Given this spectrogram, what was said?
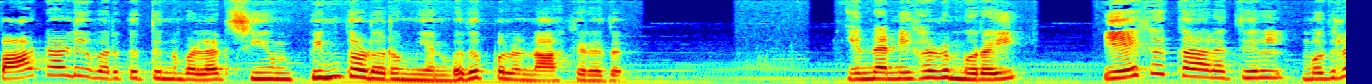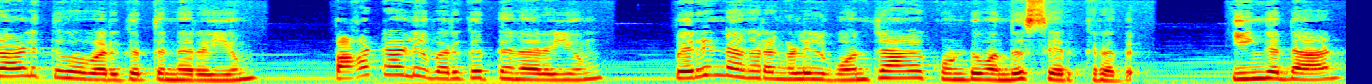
பாட்டாளி வர்க்கத்தின் வளர்ச்சியும் பின்தொடரும் என்பது புலனாகிறது. இந்த நிகழ்முறை ஏக காலத்தில் முதலாளித்துவ வர்க்கத்தினரையும் பாட்டாளி வர்க்கத்தினரையும் பெருநகரங்களில் ஒன்றாக கொண்டு வந்து சேர்க்கிறது. இங்குதான்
